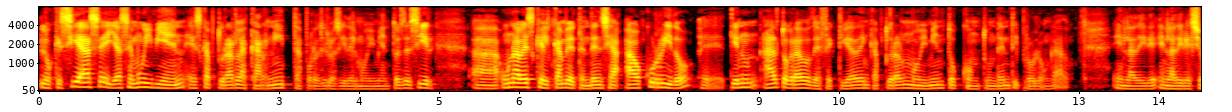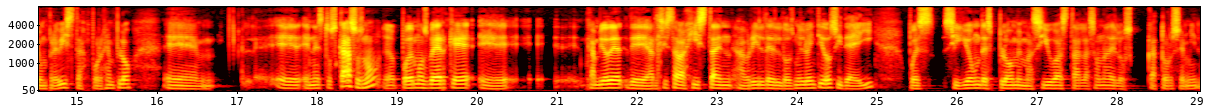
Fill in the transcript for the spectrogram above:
lo que sí hace y hace muy bien es capturar la carnita, por decirlo así, del movimiento. Es decir, Ah, una vez que el cambio de tendencia ha ocurrido, eh, tiene un alto grado de efectividad en capturar un movimiento contundente y prolongado en la, en la dirección prevista. Por ejemplo, em, eh, en estos casos, ¿no? Eh, podemos ver que cambió de, de alcista bajista en abril del 2022 y de ahí pues siguió un desplome masivo hasta la zona de los 14 mil,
